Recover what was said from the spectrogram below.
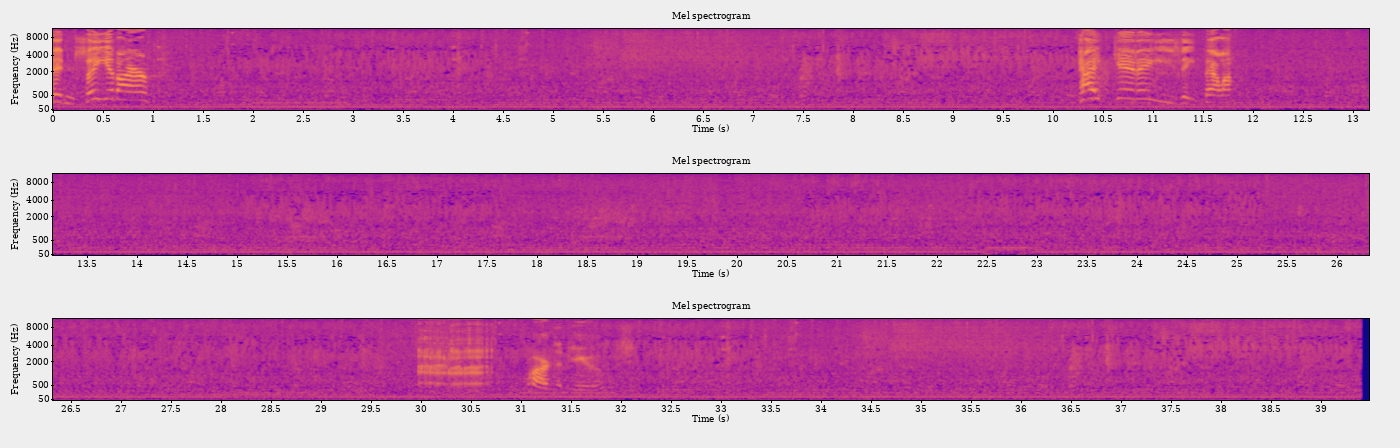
Didn't see you there. Take it easy, fella. Pardon you.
